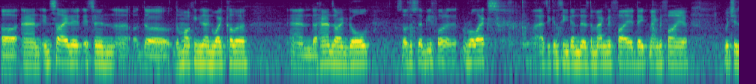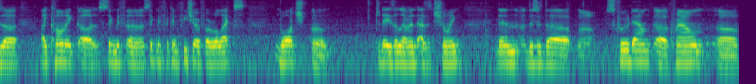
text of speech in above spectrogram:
uh, and inside it it's in uh, the the markings are in white color and the hands are in gold. So this is a beautiful Rolex. As you can see then there's the magnifier date magnifier which is a iconic uh, signif uh, significant feature for Rolex watch. Uh, today is 11th as it's showing then uh, this is the uh, screw down uh, crown uh,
